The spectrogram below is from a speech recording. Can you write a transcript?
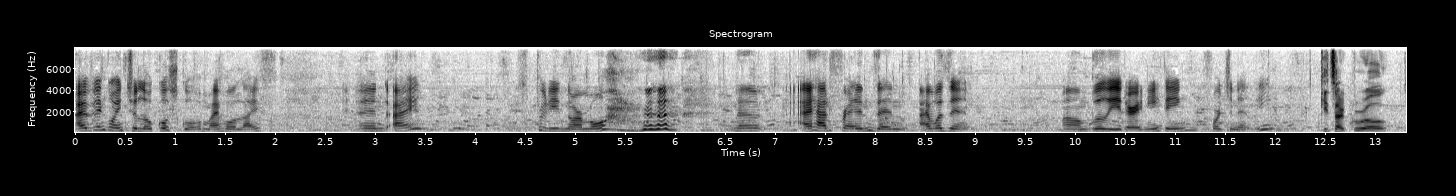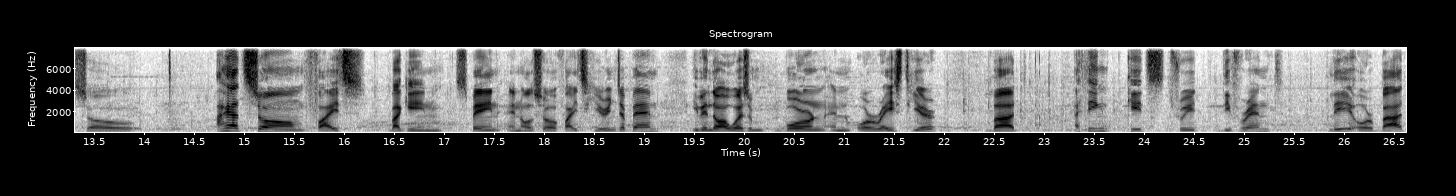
I've been going to local school my whole life, and I it's pretty normal. no, I had friends and I wasn't um, bullied or anything, fortunately. Kids are cruel, so I had some fights back in Spain and also fights here in Japan, even though I wasn't born and or raised here. But I think kids treat differently or bad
